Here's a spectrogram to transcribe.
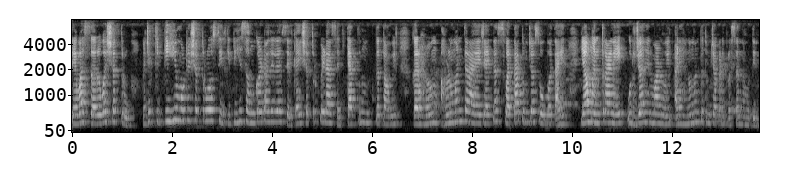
तेव्हा सर्व शत्रू म्हणजे कितीही मोठे शत्रू असतील कितीही संकट आलेले असेल काही शत्रुपीडा असेल त्यातून मुक्तता होईल. कारण हनु हनुमंत राया जे आहेत ना स्वतः तुमच्यासोबत आहेत. या मंत्राने एक ऊर्जा निर्माण होईल आणि हनुमंत तुमच्याकडे प्रसन्न होतील.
